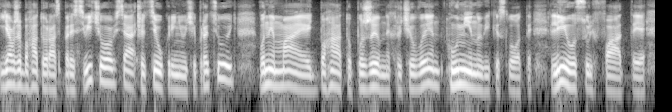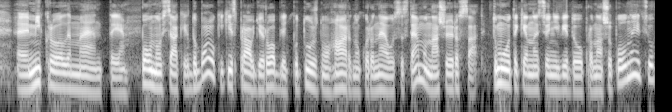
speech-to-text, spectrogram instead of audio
Я вже багато раз пересвідчувався, що ці укорінювачі працюють, вони мають багато поживних речовин, гумінові кислоти ліосульфати, е, мікроелементи, повно всяких добавок, які справді роблять потужну, гарну кореневу систему нашої розсади. Тому таке в нас сьогодні відео про нашу полуницю.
